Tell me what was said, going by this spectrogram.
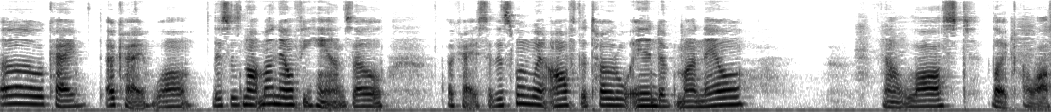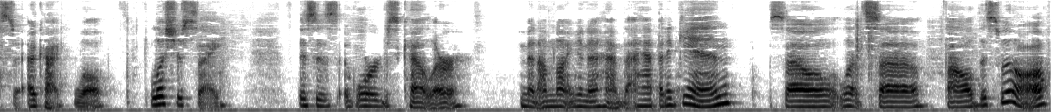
oh, okay, okay, well, this is not my Nelfie hand, so, okay, so this one went off the total end of my nail, and I lost, like, I lost it. Okay, well, let's just say this is a gorgeous color, but I'm not going to have that happen again. So let's uh, file this one off.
